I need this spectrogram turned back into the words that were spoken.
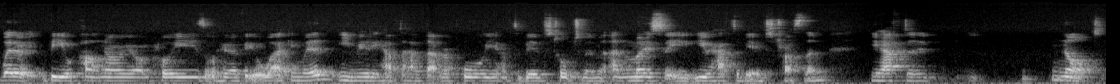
whether it be your partner or your employees or whoever you're working with, you really have to have that rapport. You have to be able to talk to them. And mostly, you have to be able to trust them. You have to not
